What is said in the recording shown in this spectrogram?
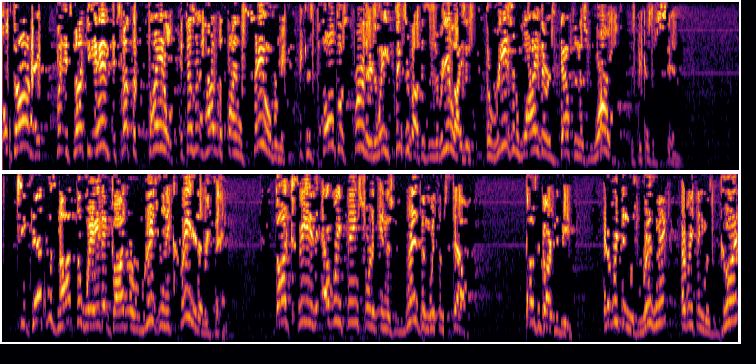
I'll die, but it's not the end. It's not the final. It doesn't have the final say over me. Because Paul goes further, the way he thinks about this is he realizes the reason why there is death in this world is because of sin. See, death was not the way that God originally created everything. God created everything sort of in this rhythm with Himself. That was the Garden of Eden. Everything was rhythmic, everything was good,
